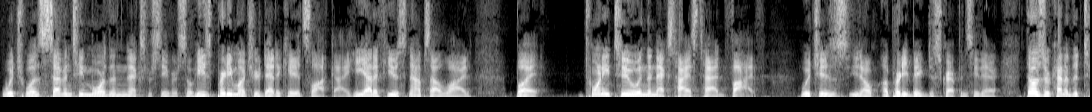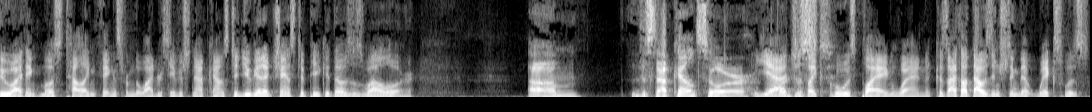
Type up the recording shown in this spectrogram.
which was 17 more than the next receiver. So he's pretty much your dedicated slot guy. He had a few snaps out wide, but 22 and the next highest had five, which is you know a pretty big discrepancy there. Those are kind of the two I think most telling things from the wide receiver snap counts. Did you get a chance to peek at those as well, or Um, the snap counts, or yeah, or just, like who was playing when? Because I thought that was interesting that Wicks was.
